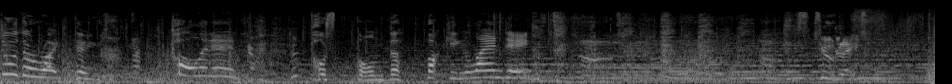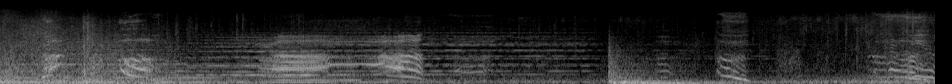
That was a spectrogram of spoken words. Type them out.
Do the right thing! Call it in! Postpone the fucking landing! It's too late. Can you,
